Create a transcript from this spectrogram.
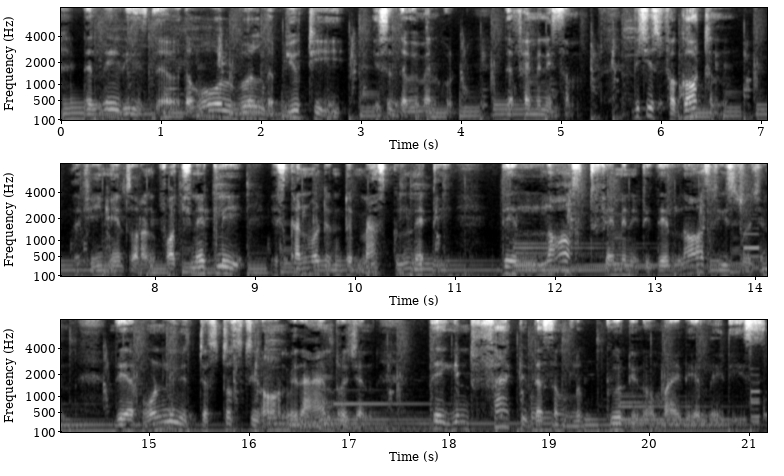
The ladies the, the whole world the beauty is in the womanhood the feminism which is forgotten. The females are unfortunately is converted into masculinity. They lost femininity. They lost estrogen they are only with testosterone, with androgen. They, in fact, it doesn't look good, you know, my dear ladies,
